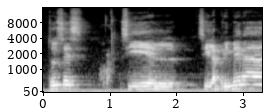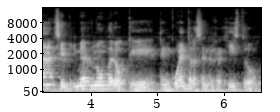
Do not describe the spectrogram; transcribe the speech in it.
Entonces, si el, si la primera, si el primer número que te encuentras en el registro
